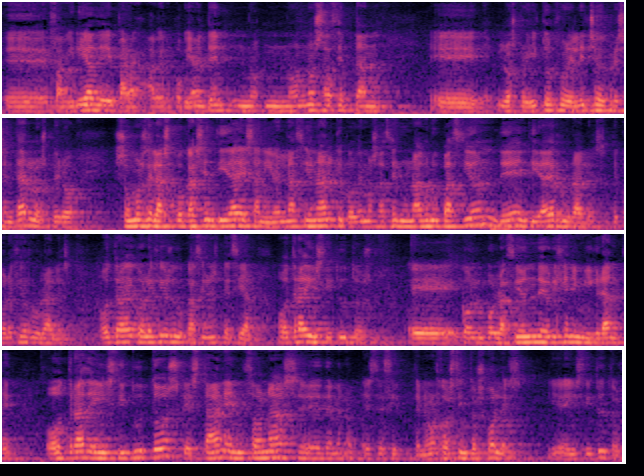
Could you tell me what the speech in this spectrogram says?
Eh, familia de, para, a ver, obviamente no, no nos aceptan eh, los proyectos por el hecho de presentarlos, pero somos de las pocas entidades a nivel nacional que podemos hacer una agrupación de entidades rurales, de colegios rurales, otra de colegios de educación especial, otra de institutos eh, con población de origen inmigrante, otra de institutos que están en zonas eh, de menor, es decir, tenemos 200 coles e institutos.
